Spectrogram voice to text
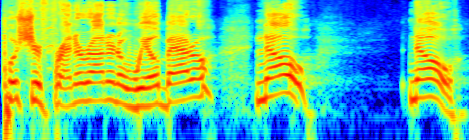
push your friend around in a wheelbarrow? No, no.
